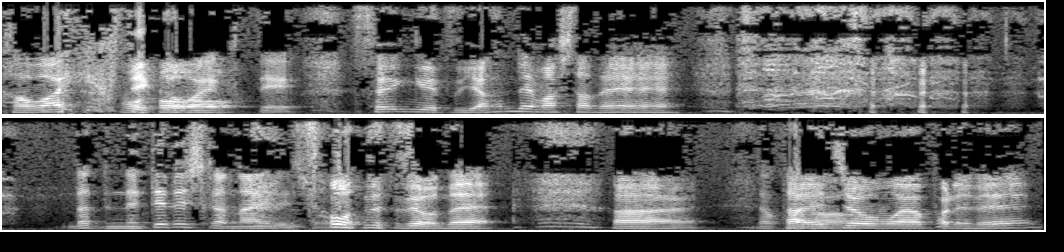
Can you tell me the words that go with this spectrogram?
可愛くて可愛くて。ー。先月病んでましたね。だって寝てるしかないでしょ。そうですよね。はい。だから体調もやっぱりね、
